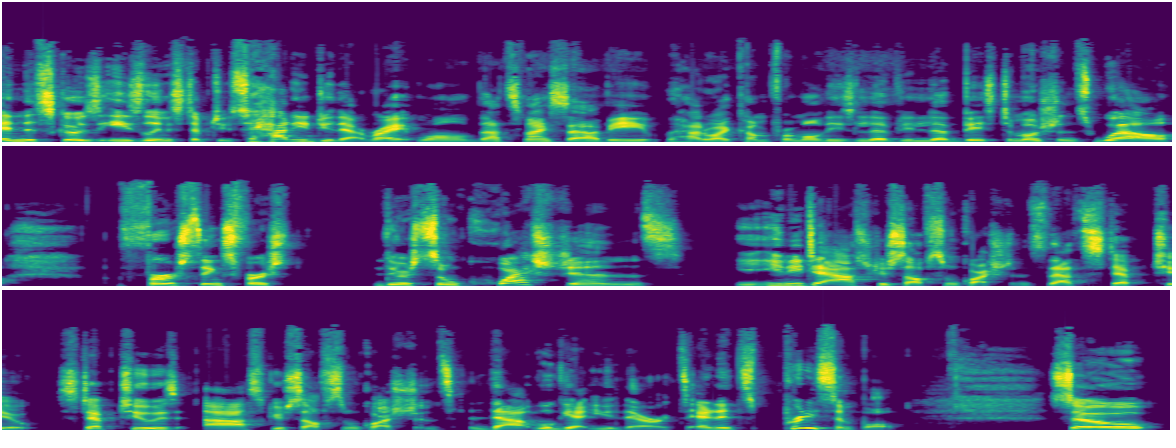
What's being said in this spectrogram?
and this goes easily into step two. So, how do you do that, right? Well, that's nice, Abby. How do I come from all these lovely love based emotions? Well, first things first, there's some questions. You need to ask yourself some questions. That's step two. Step two is ask yourself some questions. That will get you there. And it's pretty simple. So,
